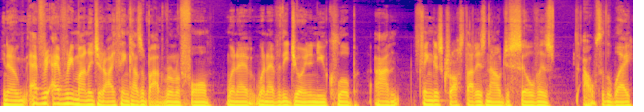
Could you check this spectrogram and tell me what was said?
you know, every every manager I think has a bad run of form whenever whenever they join a new club. And fingers crossed that is now just Silva's out of the way,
